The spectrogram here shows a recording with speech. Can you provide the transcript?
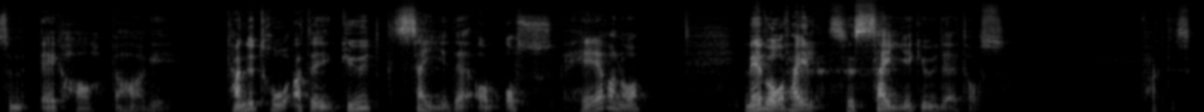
som jeg har behag i. Kan du tro at Gud sier det om oss her og nå? Med våre feil så sier Gud det til oss. Faktisk.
